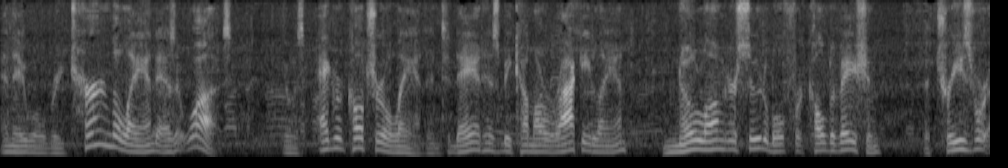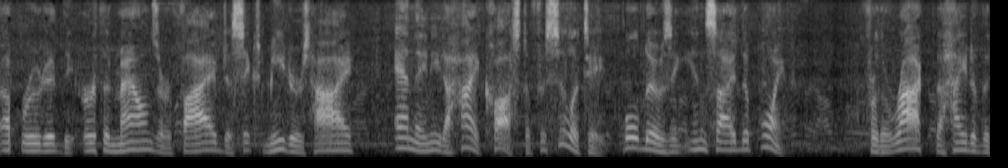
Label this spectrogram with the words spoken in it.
and they will return the land as it was. It was agricultural land, and today it has become a rocky land, no longer suitable for cultivation. The trees were uprooted, the earthen mounds are five to six meters high, and they need a high cost to facilitate bulldozing inside the point. For the rock, the height of the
